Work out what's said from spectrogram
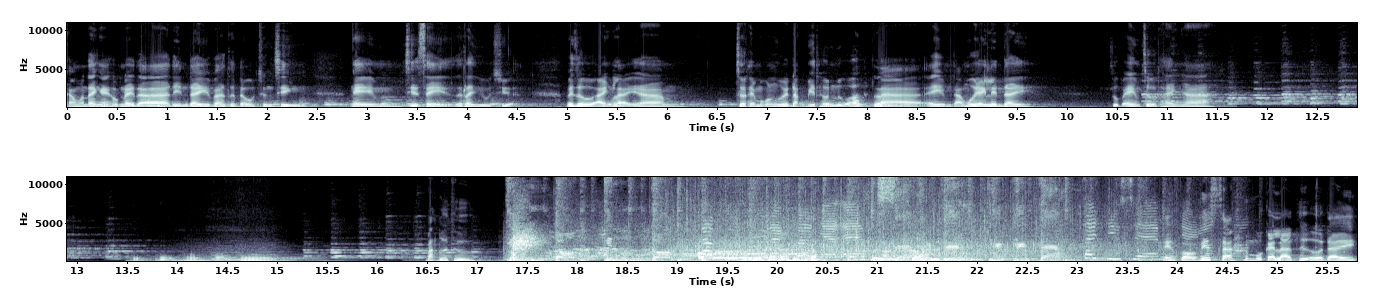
cảm ơn anh ngày hôm nay đã đến đây và từ đầu chương trình nghe em chia sẻ rất là nhiều chuyện. Bây giờ anh lại à, trở thành một con người đặc biệt hơn nữa là em đã mời anh lên đây giúp em trở thành à, bác đưa thư. Em có viết sẵn một cái lá thư ở đây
